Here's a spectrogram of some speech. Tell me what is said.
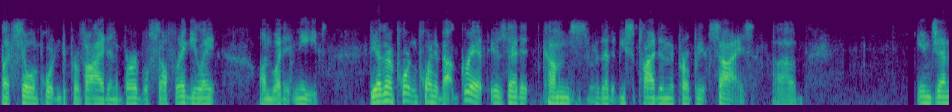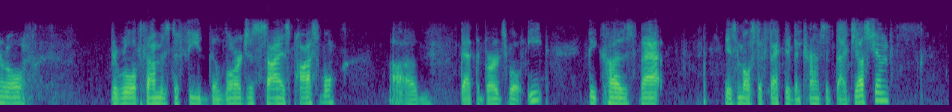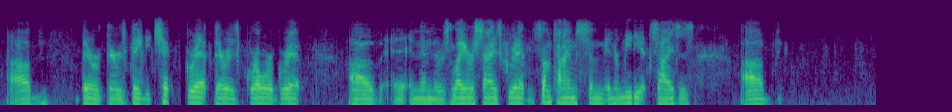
but still important to provide and the bird will self-regulate on what it needs. The other important point about grit is that it comes, or that it be supplied in the appropriate size. Uh, in general, the rule of thumb is to feed the largest size possible uh, that the birds will eat because that is most effective in terms of digestion. Um, there, there's baby chick grit, there is grower grit, uh, and then there's layer size grit, and sometimes some intermediate sizes uh,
